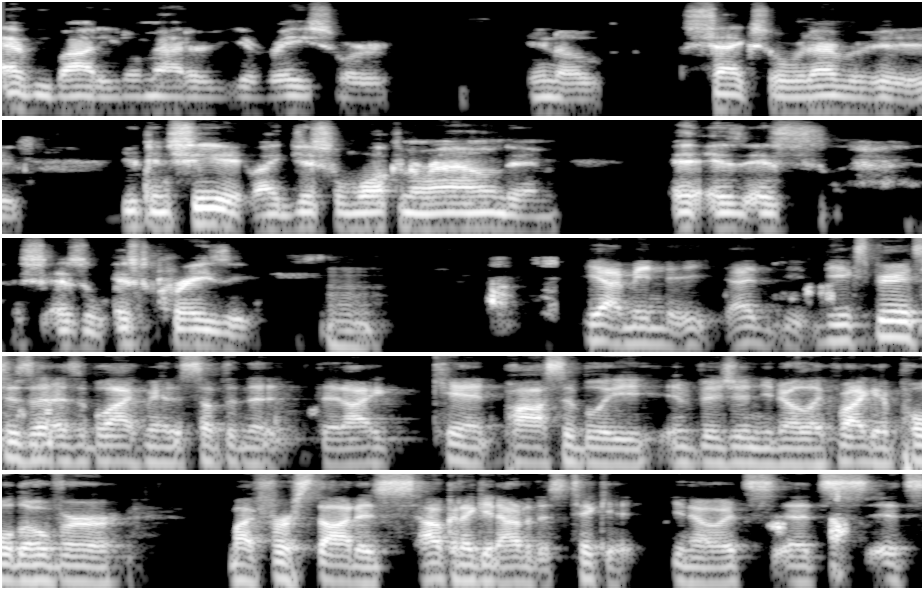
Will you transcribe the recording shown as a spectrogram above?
everybody, no matter your race or you know sex or whatever it is. You can see it like just walking around and it, it's, it's it's it's crazy. Mm-hmm. Yeah, I mean, uh, the experience as a, as a black man is something that that I can't possibly envision. You know, like if I get pulled over, my first thought is how can I get out of this ticket? You know, it's it's it's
